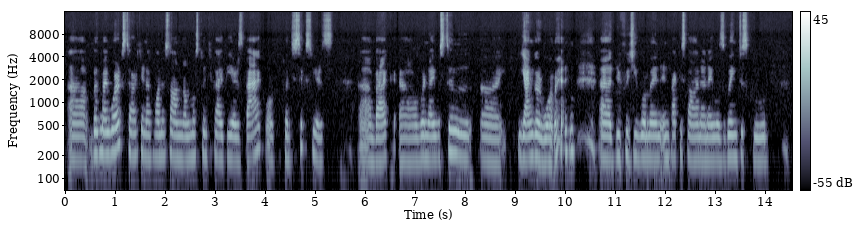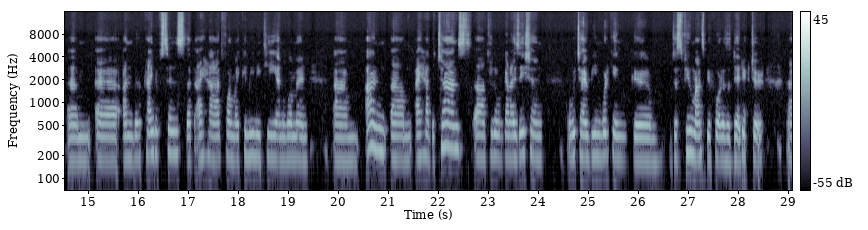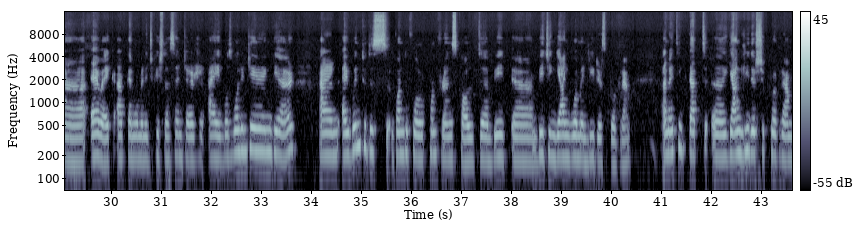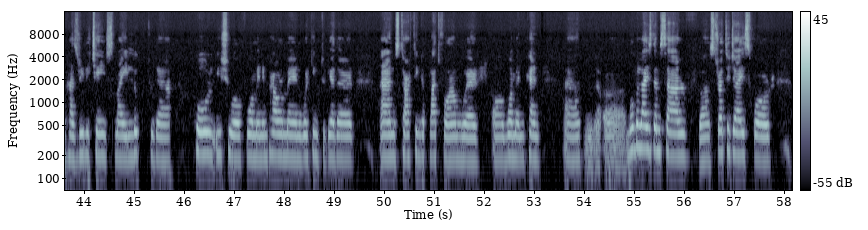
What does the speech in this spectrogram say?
Uh, but my work started in Afghanistan almost 25 years back, or 26 years uh, back, when I was still younger woman, uh, refugee woman in Pakistan, and I was going to school. Um, uh, and the kind of sense that I had for my community and women. Um, and um, I had the chance uh, through the organization, which I've been working um, just few months before as a director, uh, AWEC, Afghan Women Educational Center. I was volunteering there and I went to this wonderful conference called uh, Be- uh, Beijing Young Women Leaders Program. And I think that uh, young leadership program has really changed my look to the whole issue of women empowerment, working together, and starting a platform where uh, women can uh, uh, mobilize themselves, strategize for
